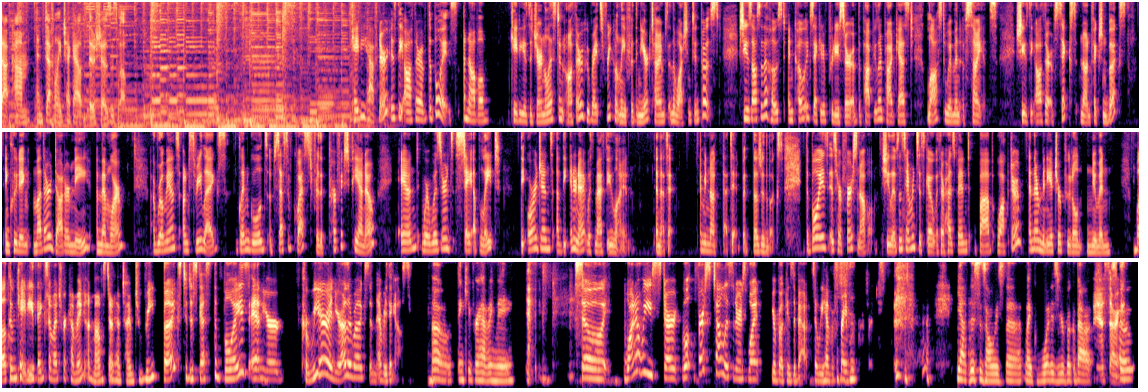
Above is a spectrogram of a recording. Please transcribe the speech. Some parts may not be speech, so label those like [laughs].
and definitely check out those shows as well. Katie Hafner is the author of The Boys, a novel. Katie is a journalist and author who writes frequently for the New York Times and the Washington Post. She is also the host and co executive producer of the popular podcast Lost Women of Science. She is the author of six nonfiction books, including Mother, Daughter, Me, a memoir, A Romance on Three Legs, Glenn Gould's Obsessive Quest for the Perfect Piano, and Where Wizards Stay Up Late The Origins of the Internet with Matthew Lyon. And that's it. I mean, not that's it, but those are the books. The Boys is her first novel. She lives in San Francisco with her husband, Bob Wachter, and their miniature poodle, Newman. Welcome, Katie. Thanks so much for coming on Moms Don't Have Time to Read Books to discuss The Boys and your career and your other books and everything else. Oh, thank you for having me. [laughs] So, why don't we start? Well, first, tell listeners what your book is about so we have a frame of [laughs] reference. [laughs] yeah, this is always the like, what is your book about? Yeah, sorry. So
